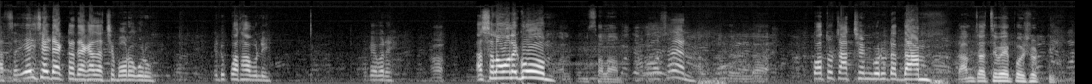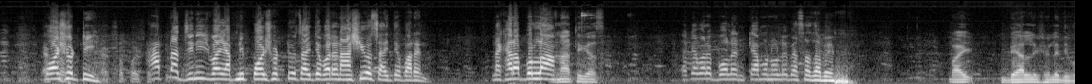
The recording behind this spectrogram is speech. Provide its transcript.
আচ্ছা এই সাইডে একটা দেখা যাচ্ছে বড় গরু। একটু কথা বলি। একেবারে। আসসালামু আলাইকুম। ওয়ালাইকুম সালাম। ভালো আছেন? কত চাচ্ছেন গরুটার দাম? দাম চাচ্ছে ভাই পঁয়ষট্টি। পঁয়ষট্টি। পঁয়ষট্টি। আপনার জিনিস ভাই আপনি পঁয়ষট্টিও চাইতে পারেন আশিও চাইতে পারেন। না খারাপ বললাম? না ঠিক আছে। একেবারে বলেন কেমন হলে বেচা যাবে? ভাই বিয়াল্লিশ হলে দিব।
